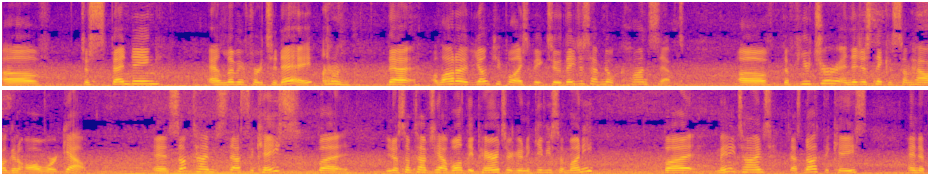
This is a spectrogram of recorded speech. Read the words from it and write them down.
of just spending and living for today that a lot of young people I speak to, they just have no concept of the future and they just think it's somehow going to all work out. And sometimes that's the case, but you know, sometimes you have wealthy parents who are going to give you some money, but many times that's not the case and if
